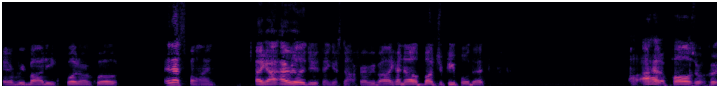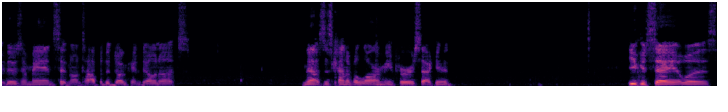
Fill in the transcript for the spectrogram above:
everybody, quote unquote, and that's fine. Like I, I really do think it's not for everybody. Like I know a bunch of people that I had a pause real quick. There's a man sitting on top of the Dunkin' Donuts. And that was just kind of alarming for a second. You could say it was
